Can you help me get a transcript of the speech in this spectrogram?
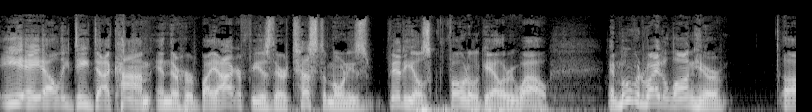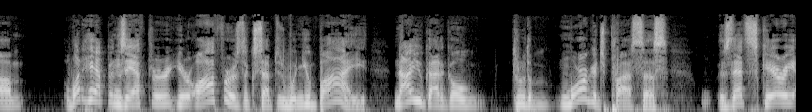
E A L E D.com, and their, her biography is their testimonies, videos, photo gallery. Wow. And moving right along here, um, what happens after your offer is accepted when you buy? Now you've got to go through the mortgage process. Is that scary?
